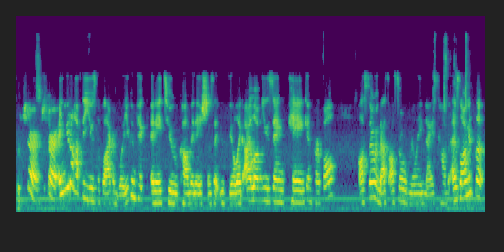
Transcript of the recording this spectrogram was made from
But sure, sure. And you don't have to use the black and blue. You can pick any two combinations that you feel like. I love using pink and purple also, and that's also a really nice combo. As long as the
